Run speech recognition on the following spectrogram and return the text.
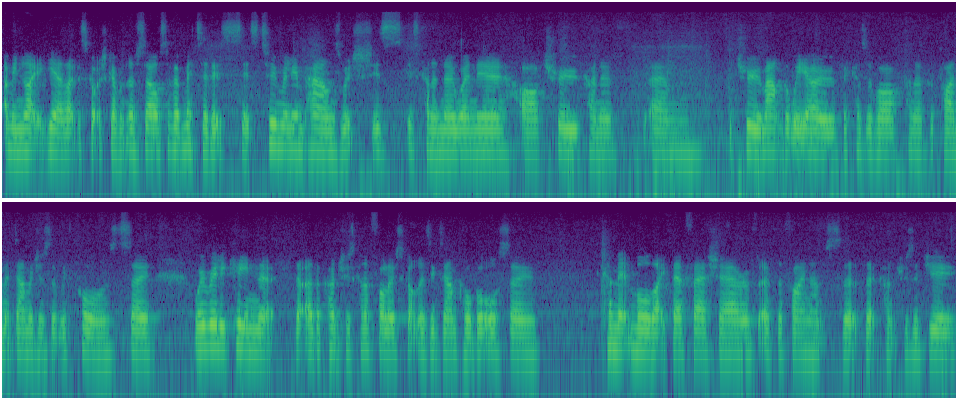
I mean, like yeah, like the Scottish Government themselves have admitted, it's it's two million pounds, which is is kind of nowhere near our true kind of um, the true amount that we owe because of our kind of the climate damages that we've caused. So we're really keen that, that other countries kind of follow Scotland's example, but also commit more like their fair share of, of the finance that, that countries are due.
